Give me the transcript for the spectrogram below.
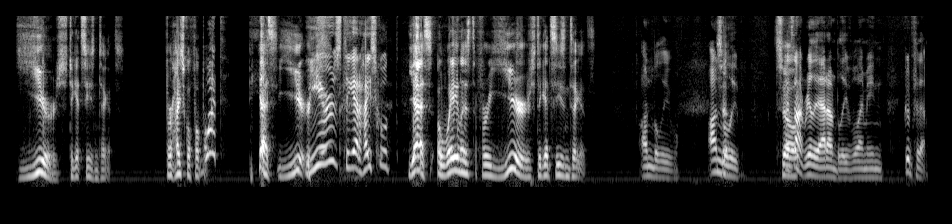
years to get season tickets for high school football. What? Yes, years. Years to get high school? Yes, a waiting list for years to get season tickets. Unbelievable. Unbelievable. So That's not really that unbelievable. I mean, good for them.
